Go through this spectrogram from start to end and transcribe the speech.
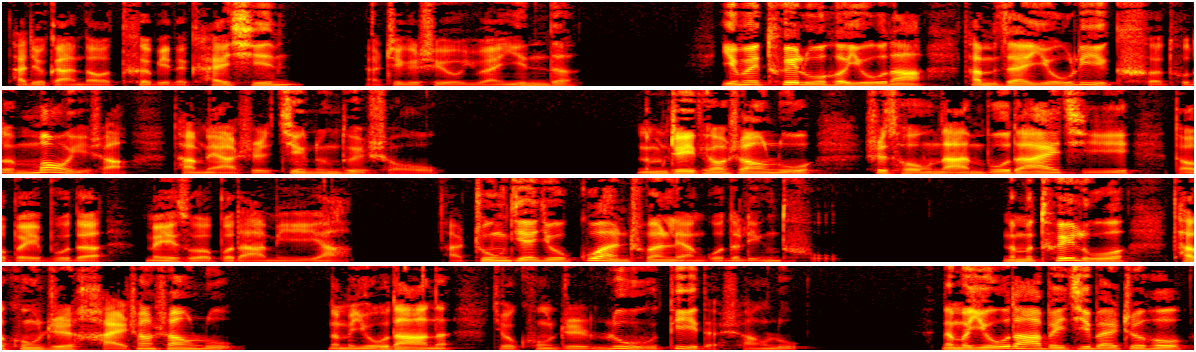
他就感到特别的开心啊，这个是有原因的，因为推罗和犹大他们在有利可图的贸易上，他们俩是竞争对手。那么这条商路是从南部的埃及到北部的美索不达米亚，啊，中间就贯穿两国的领土。那么推罗他控制海上商路，那么犹大呢就控制陆地的商路。那么犹大被击败之后，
